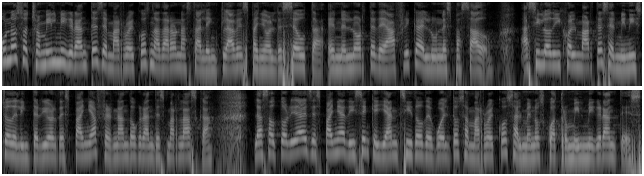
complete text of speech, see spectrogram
Unos 8.000 migrantes de Marruecos nadaron hasta el enclave español de Ceuta, en el norte de África, el lunes pasado. Así lo dijo el martes el ministro del Interior de España, Fernando Grandes Marlasca. Las autoridades de España dicen que ya han sido devueltos a Marruecos al menos 4.000 migrantes.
